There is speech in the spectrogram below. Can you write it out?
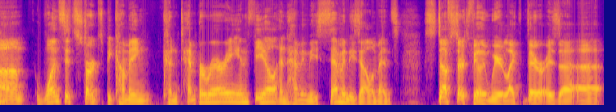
Um, once it starts becoming contemporary in feel and having these 70s elements, stuff starts feeling weird. Like there is a,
